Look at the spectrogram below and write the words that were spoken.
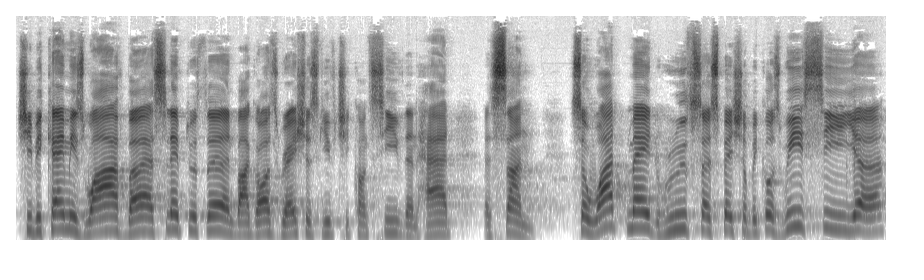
She became his wife. Boaz slept with her, and by God's gracious gift, she conceived and had a son. So, what made Ruth so special? Because we see here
